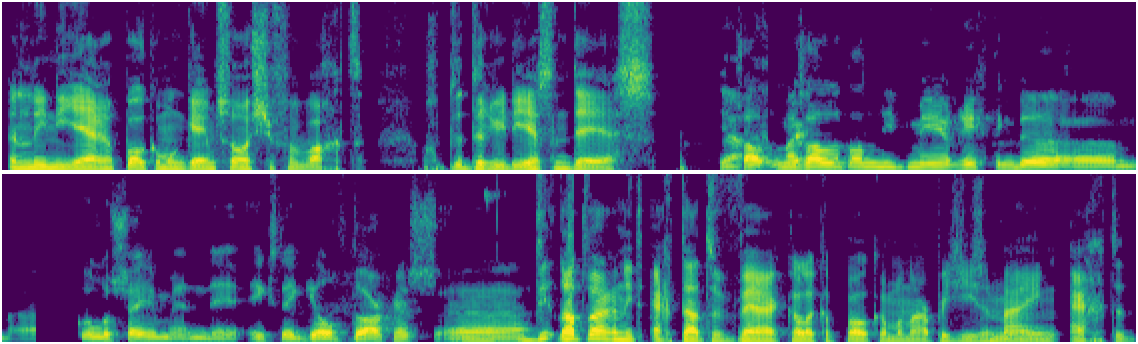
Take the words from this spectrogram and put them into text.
een lineaire Pokémon game zoals je verwacht op de 3DS en DS. ja, Zal, maar zal het dan niet meer richting de ehm, Colosseum en eh, XD Gulf Darkness? eh, Die- dat waren niet echt daadwerkelijke Pokémon RPG's in mijn echte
